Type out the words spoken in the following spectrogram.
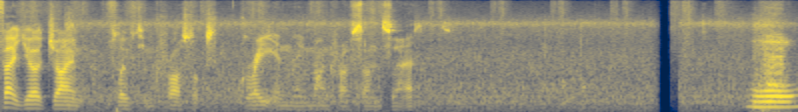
Fair, your giant floating cross looks great in the Minecraft sunset. The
